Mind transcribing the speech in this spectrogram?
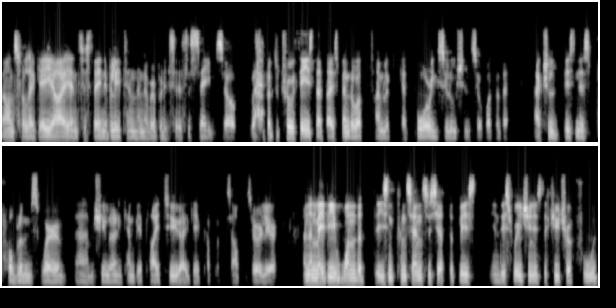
answer like AI and sustainability, and then everybody says the same. So, but the truth is that I spend a lot of time looking at boring solutions. So, what are the actual business problems where uh, machine learning can be applied to? I gave a couple of examples earlier. And then maybe one that isn't consensus yet, at least in this region, is the future of food.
